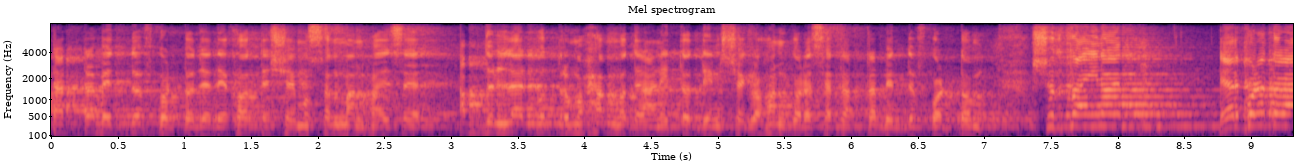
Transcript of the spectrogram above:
টাট্টা বেদ্যফ করতো যে, দেখো সে মুসলমান হয়েছে। আবদুল্লাহর পুত্র মোহাম্মদ রানিত দিন সে গ্রহণ করেছে টাট্টা বেদ্যফ করতো। শুধু তাই নয়, এরপরে তারা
